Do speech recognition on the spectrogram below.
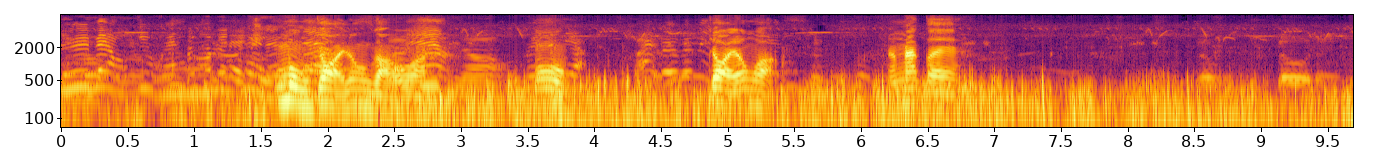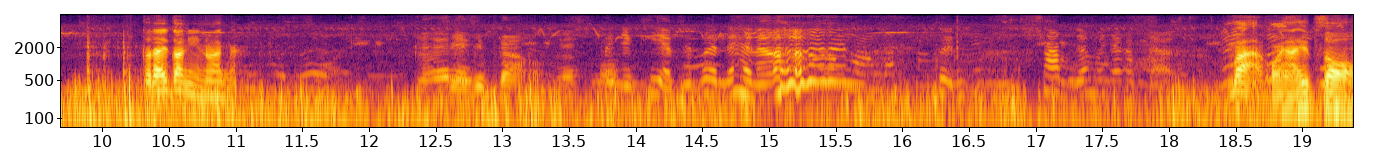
นี่แบ่งงจ่อยลงเก่าวะโม่จ่อยลงวะน้ำหนักตัวโลเลยตัวใดตอนนี้น้ำหนักอะสี่สิบเก้าเป็นจะเขียบเพื่อนได้เนะเพื่อนซ้ำก็มันจะกับจ้าว่าขอหาสิบสอง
